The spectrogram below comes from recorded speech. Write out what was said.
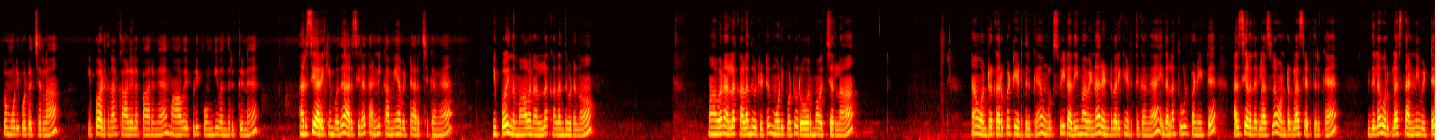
இப்போ மூடி போட்டு வச்சிடலாம். இப்போ அடுத்த நாள் காலையில் பாருங்கள் மாவு எப்படி பொங்கி வந்திருக்குன்னு. அரிசி அரைக்கும் போது அரிசியில் தண்ணி கம்மியாக விட்டு அரைச்சிக்கோங்க. இப்போது இந்த மாவை நல்லா கலந்து விடணும். மாவை நல்லா கலந்து விட்டுட்டு மூடி போட்டு ஒரு ஓரமாக வச்சிடலாம். நான் ஒன்றரை கருப்பட்டி எடுத்திருக்கேன். உங்களுக்கு ஸ்வீட் அதிகமாக வேணால் ரெண்டு வரைக்கும் எடுத்துக்கோங்க. இதெல்லாம் தூள் பண்ணிவிட்டு அரிசி அளந்த கிளாஸில் ஒன்றரை கிளாஸ் எடுத்திருக்கேன். இதில் ஒரு கிளாஸ் தண்ணி விட்டு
